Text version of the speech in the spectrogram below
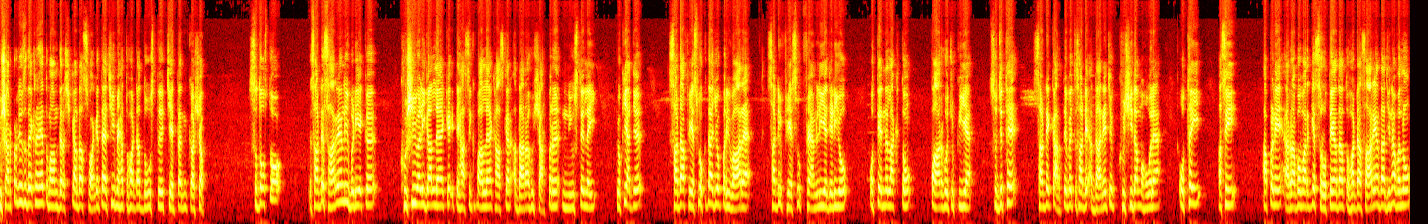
ਹੁਸ਼ਿਆਰਪੁਰ ਨਿਊਜ਼ ਦੇਖ ਰਹੇ ਤਮਾਮ ਦਰਸ਼ਕਾਂ ਦਾ ਸਵਾਗਤ ਹੈ ਜੀ। ਮੈਂ ਤੁਹਾਡਾ ਦੋਸਤ ਚੇਤਨ ਕਸ਼ਪ। ਸੋ ਦੋਸਤੋ, ਸਾਡੇ ਸਾਰਿਆਂ ਲਈ ਬੜੀ ਇੱਕ ਖੁਸ਼ੀ ਵਾਲੀ ਗੱਲ ਹੈ ਕਿ ਇਤਿਹਾਸਿਕ ਪਲ ਹੈ, ਖਾਸ ਕਰ ਅਦਾਰਾ ਹੁਸ਼ਿਆਰਪੁਰ ਨਿਊਜ਼ ਦੇ ਲਈ, ਕਿਉਂਕਿ ਅੱਜ ਸਾਡਾ ਫੇਸਬੁੱਕ ਦਾ ਜੋ ਪਰਿਵਾਰ ਹੈ, ਸਾਡੀ ਫੇਸਬੁੱਕ ਫੈਮਿਲੀ ਹੈ ਜਿਹੜੀ ਉਹ ਉਹ 3 ਲੱਖ ਤੋਂ ਪਾਰ ਹੋ ਚੁੱਕੀ ਹੈ। ਸੋ ਜਿੱਥੇ ਸਾਡੇ ਘਰ ਦੇ ਵਿੱਚ, ਸਾਡੇ ਅਦਾਰੇ 'ਚ ਖੁਸ਼ੀ ਦਾ ਮਾਹੌਲ ਹੈ, ਉੱਥੇ ਹੀ ਅਸੀਂ ਆਪਣੇ ਰੱਬ ਵਰਗੇ ਸਰੋਤਿਆਂ ਦਾ, ਤੁਹਾਡਾ ਸਾਰਿਆਂ ਦਾ, ਜਿਨ੍ਹਾਂ ਵੱਲੋਂ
